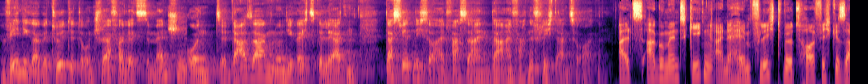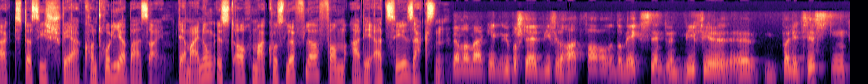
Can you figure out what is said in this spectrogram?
weniger getötete und schwerverletzte Menschen und da sagen nun die Rechtsgelehrten, das wird nicht so einfach sein, da einfach eine Pflicht anzuordnen. Als Argument gegen eine Helmpflicht wird häufig gesagt, dass sie schwer kontrollierbar sei. Der Meinung ist auch Markus Löffler vom ADAC Sachsen. Wenn man mal gegenüberstellt, wie viele Radfahrer unterwegs sind und wie viele äh, Polizisten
